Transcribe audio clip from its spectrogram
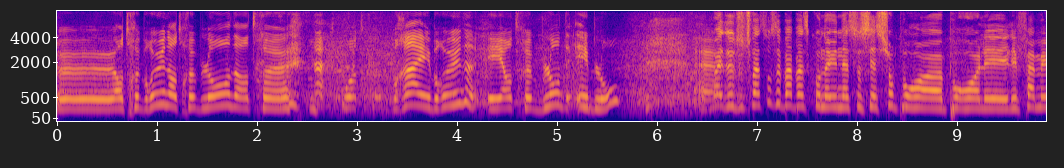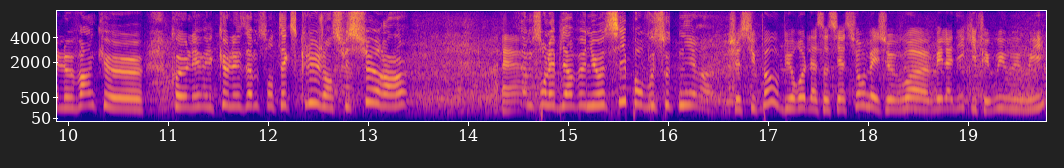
euh, entre brunes, entre blondes, entre, ou entre brun et brune, et entre blonde et blond. Euh, de toute façon, c'est pas parce qu'on a une association pour, euh, pour les, femmes et le vin que, que, les, que les hommes sont exclus, j'en suis sûre. Hein. Les hommes sont les bienvenus aussi pour vous soutenir. Je ne suis pas au bureau de l'association, mais je vois Mélanie qui fait oui, oui, oui.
